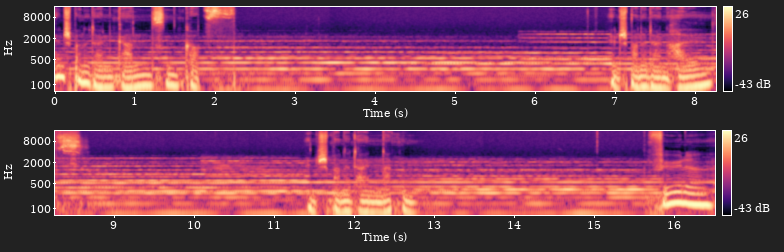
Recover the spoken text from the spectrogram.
Entspanne deinen ganzen Kopf. Entspanne deinen Hals. Entspanne deinen Nacken. Fühle,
